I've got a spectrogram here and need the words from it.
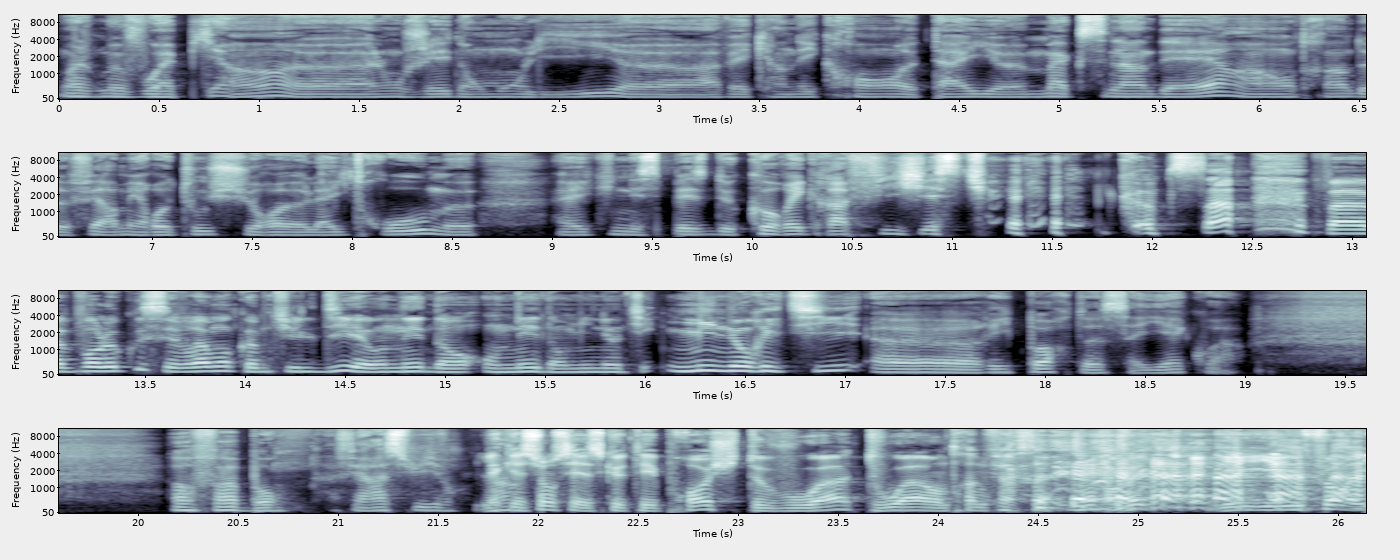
Moi, je me vois bien euh, allongé dans mon lit euh, avec un écran taille Max Linder hein, en train de faire mes retouches sur Lightroom avec une espèce de chorégraphie gestuelle comme ça. Enfin, pour le coup, c'est vraiment comme tu le dis, on est dans, on est dans Minority, Report, ça y est quoi. Enfin bon, affaire à suivre. la hein. question, c'est est-ce que tes proches te voient, toi, en train de faire ça En fait, il y a une, for-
